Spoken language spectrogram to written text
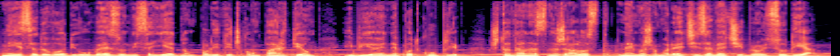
Nije se dovodio u vezu ni sa jednom političkom partijom i bio je nepotkupljiv, što danas, nažalost, ne možemo reći za veći broj sudija.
